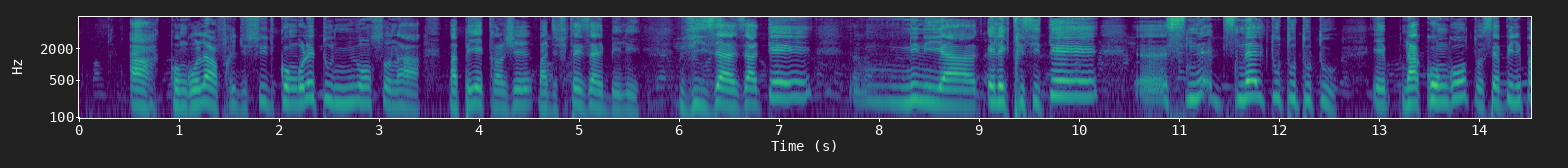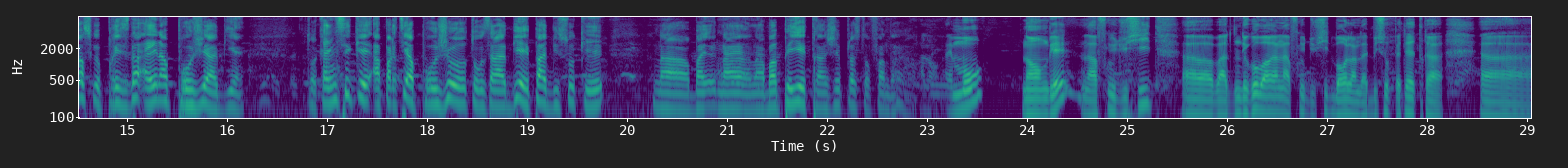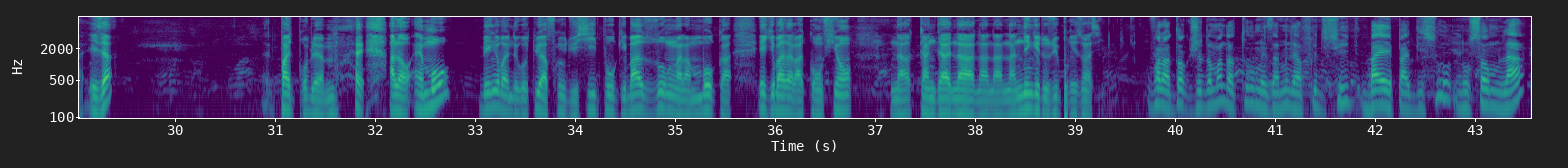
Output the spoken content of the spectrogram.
ah congolais afrique du sud congolais tout nyonso na bapays étranger badifficulté eza ebele visa eza te nini ya électricité euh, snel tout tout tout tout. Et na congo tosepeli parce que président aye na projet ya bien. Tokanisi ke à partir ya projet oyo tozala bien epa biso ke na, na, na bapays étranger place tofanda un mot na anglais na afrique du sud euh, bandeko baa na afrique du sud baolanda biso peut-être euh, eza? Pas de problème. Alors un mot benge bandeko tu afrique du sud pour ke bazonga na mboka et ke bazala confiant voilà donc je demande à tous mes amis d'afrique du sud nous sommes là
